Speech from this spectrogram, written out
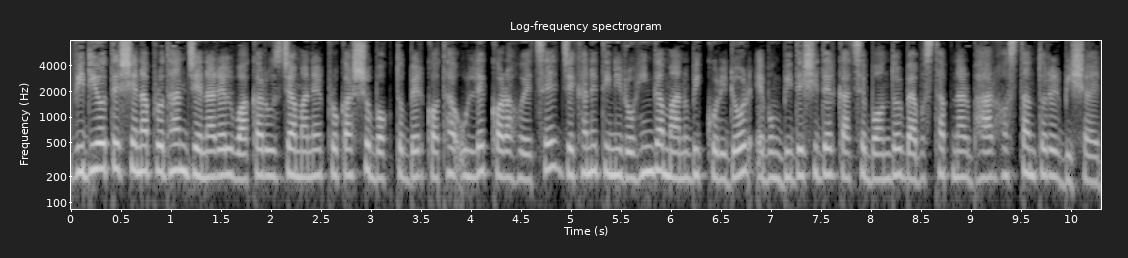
ভিডিওতে সেনাপ্রধান জেনারেল ওয়াকারুজ্জামানের প্রকাশ্য বক্তব্যের কথা উল্লেখ করা হয়েছে, যেখানে তিনি রোহিঙ্গা মানবিক করিডোর এবং বিদেশিদের কাছে বন্দর ব্যবস্থাপনার ভার হস্তান্তরের বিষয়ে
